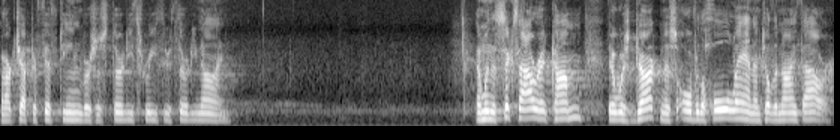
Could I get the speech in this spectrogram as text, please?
Mark chapter 15, verses 33 through 39. And when the sixth hour had come, there was darkness over the whole land until the ninth hour.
